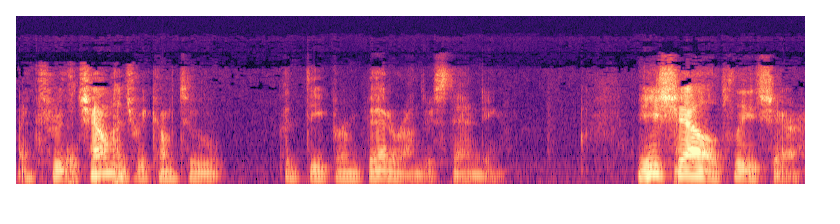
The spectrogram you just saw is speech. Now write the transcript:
and through the challenge we come to a deeper and better understanding. Michelle, please share.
